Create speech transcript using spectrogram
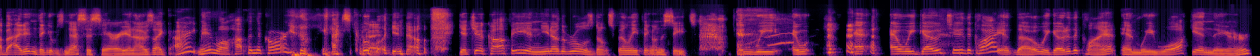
Uh, but I didn't think it was necessary. And I was like, all right, man, well, hop in the car. You know, that's cool. Right. You know, get you a coffee and, you know, the rules don't spill anything on the seats. And we, and, and, and we go to the client though. We go to the client and we walk in there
